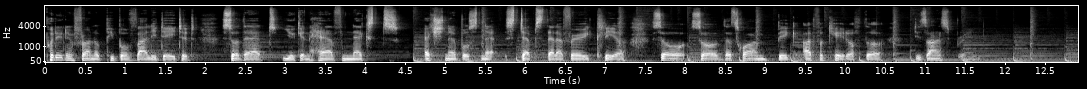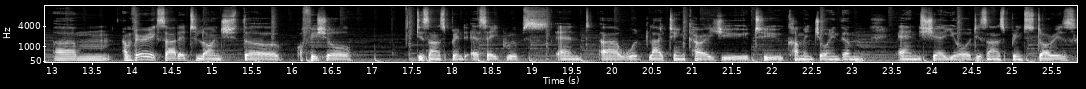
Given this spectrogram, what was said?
put it in front of people validate it so that you can have next actionable steps that are very clear. So so that's why i'm big advocate of the design sprint. Um, i'm very excited to launch the official design sprint SA groups and uh, would like to encourage you to come and join them and share your design sprint stories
